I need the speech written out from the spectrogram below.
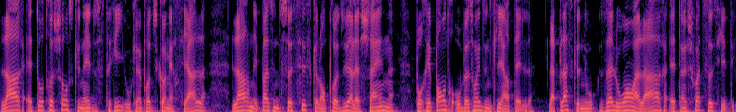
L'art est autre chose qu'une industrie ou qu'un produit commercial. L'art n'est pas une saucisse que l'on produit à la chaîne pour répondre aux besoins d'une clientèle. La place que nous allouons à l'art est un choix de société.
